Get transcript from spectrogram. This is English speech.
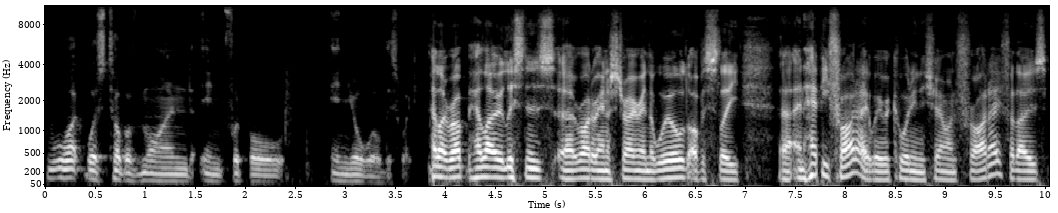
what was top of mind in football in your world this week? Hello, Rob. Hello, listeners uh, right around Australia and the world, obviously. Uh, and happy Friday. We're recording the show on Friday for those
